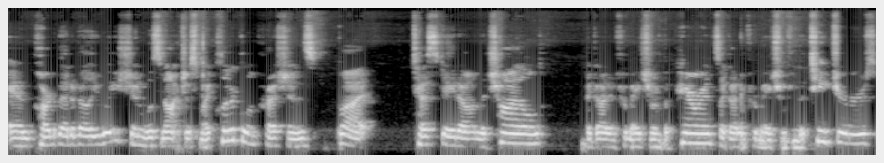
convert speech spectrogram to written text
and part of that evaluation was not just my clinical impressions, but test data on the child. I got information from the parents. I got information from the teachers,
